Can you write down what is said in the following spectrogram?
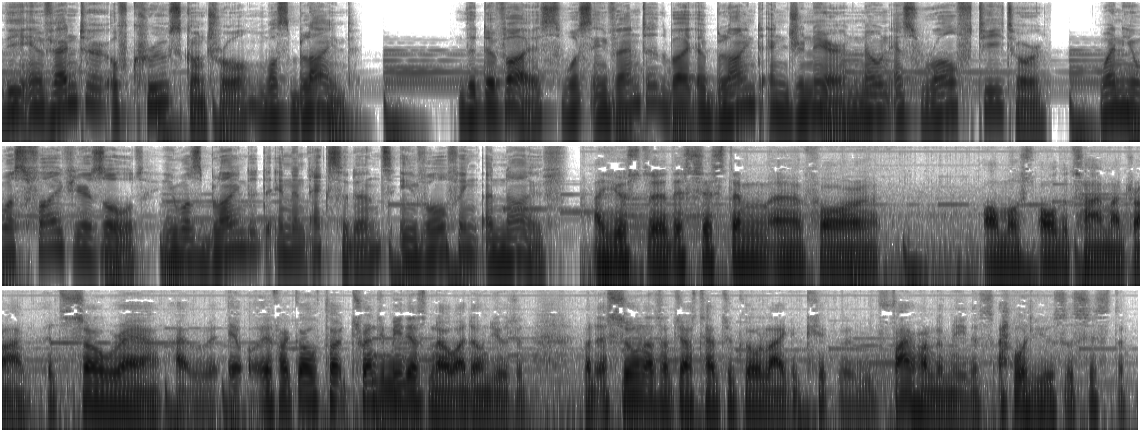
The inventor of cruise control was blind. The device was invented by a blind engineer known as Ralph Teetor. When he was 5 years old, he was blinded in an accident involving a knife. I used uh, this system uh, for almost all the time I drive. It's so rare. I, if I go 20 meters, no, I don't use it. But as soon as I just have to go like 500 meters, I will use the system.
